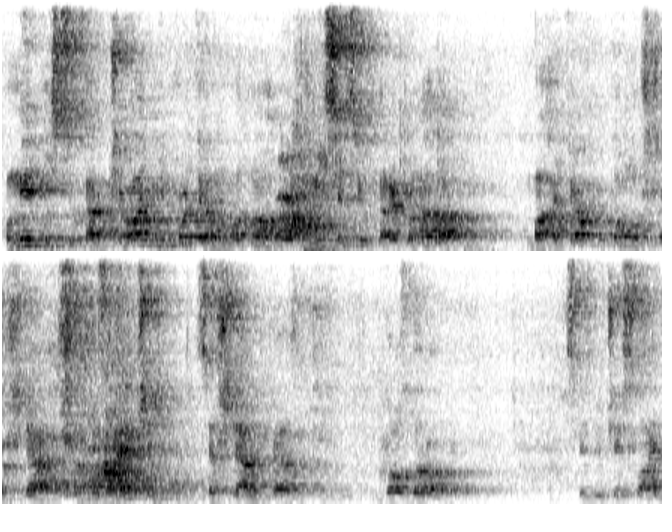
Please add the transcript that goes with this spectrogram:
Помірність у харчуванні протягом одного-двох місяців переконала багатьох у тому, що шлях самозречення це шлях для, до здоров'я. Слідуючий слайд.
